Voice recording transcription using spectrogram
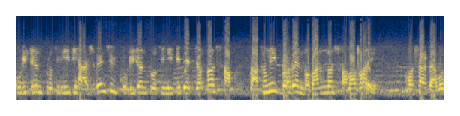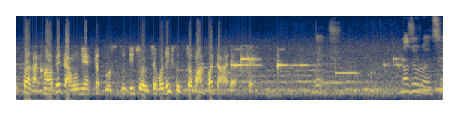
কুড়ি জন প্রতিনিধি আসবেন। সেই কুড়ি জন প্রতিনিধিদের জন্য প্রাথমিকভাবে নবান্ন সভাঘরে বসার ব্যবস্থা রাখা হবে। তেমনই একটা প্রস্তুতি চলছে বলেই সূত্র মারফত জানা যাচ্ছে। নজর রয়েছে।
